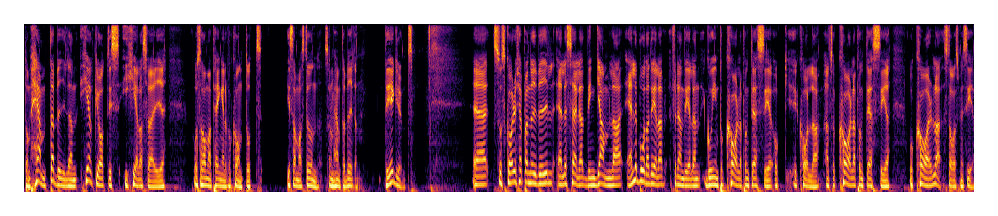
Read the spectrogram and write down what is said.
De hämtar bilen helt gratis i hela Sverige och så har man pengarna på kontot i samma stund som de hämtar bilen. Det är grymt. Eh, så ska du köpa en ny bil eller sälja din gamla, eller båda delar för den delen, gå in på karla.se och eh, kolla. Alltså karla.se och Karla stavas med C.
